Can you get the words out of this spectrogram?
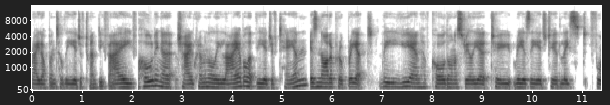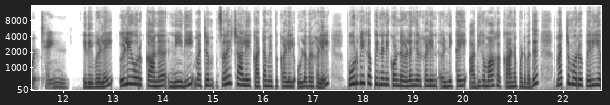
right up until the age of 25. Holding a child criminally liable at the age of 10 is not appropriate. The UN have called on Australia to raise the age to at least 14. இதேவேளை இளையோருக்கான நீதி மற்றும் சிறைச்சாலை கட்டமைப்புகளில் உள்ளவர்களில் பூர்வீக பின்னணி கொண்ட இளைஞர்களின் எண்ணிக்கை அதிகமாக காணப்படுவது மற்றுமொரு பெரிய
